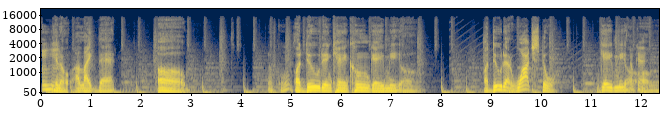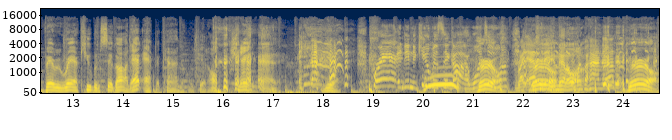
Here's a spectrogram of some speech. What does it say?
Mhm. You know, I like that. Um, Of course. a dude in Cancun gave me uh, a dude at a watch store gave me a, Okay. a very rare Cuban cigar. That act of kindness was just off the chain. yeah. Prayer and then the Cuban Ooh, cigar. One, girl. two, one. Right after Girl. that. In that order. One behind the other. Girl.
